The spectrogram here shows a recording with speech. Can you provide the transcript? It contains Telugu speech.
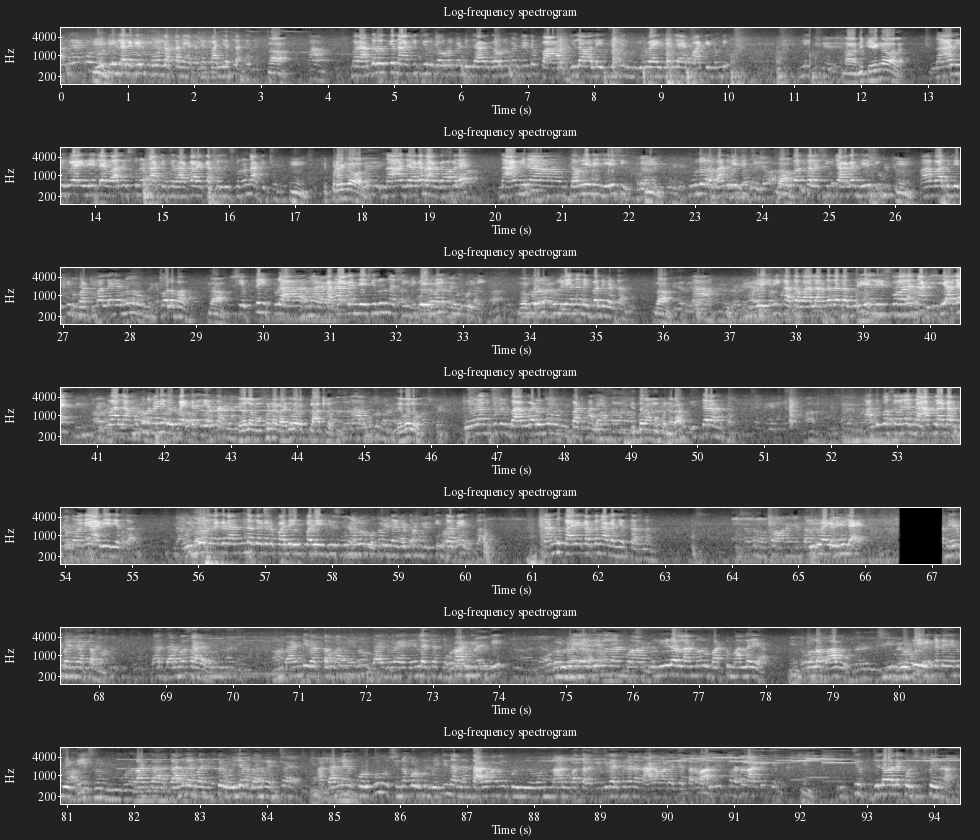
ఇంటిళ్ళకి ఫోన్లు వస్తానేట నేను పని చేస్తాను మరి అందరికి నాకు ఇచ్చారు గవర్నమెంట్ గవర్నమెంట్ అంటే పా జిల్లా వాళ్ళే ఇచ్చింది. ఇరవై ఐదేళ్ళ పార్టీ నుండి నీకేం కావాలి? నాది ఇరవై ఐదేళ్ళ వాళ్ళు తీసుకున్నారు నాకు ఇచ్చారు. ఆ కార్యకర్తలు తీసుకున్నారు నాకు ఇచ్చారు. ఇప్పుడు ఏం కావాలి? నా జాగ నాకు కావాలి. నా మీద దౌర్జన్యం చేసి కూలలో బంద్ పెట్టించి బస్తాల సీట్ ఆగం చేసి వాళ్ళు చెప్పి బట్టుమల్లయ్యను తోలబాబు. చెప్తే ఇప్పుడు నా పని ఆగం చేసిండ్రు నా సీటు పోయింది కూలి పోయింది. కూలోళ్ళు కూలి అన్న ఇబ్బంది పెడతాను. ఇది కథ. వాళ్ళ అండదండ గురియలు తీసుకోవాలి నాకు ఇయ్యాలి. వాళ్ళు పైకనే చేస్తాను ఎవరు అమ్ముకున్నారు ఐదు వరకు ప్లాట్లు. ఎవరు? అమ్ముకుంటాడు ఇద్దరు అమ్ముకున్నారా? ఇద్దరు అమ్ముకుంటారు అందుకోసమనే నా ప్లాట్ అమ్ముకుందాం అని ఐడియా చేస్తారు. ఊళ్ళో దగ్గర అందరి దగ్గర పదిహేను పదిహేను తీసుకున్నారు. తింటారే ఇస్తారు నన్ను కార్యకర్త నాగని చెప్తారు నన్ను. ఇరవై ఐదేళ్ళ. పేరు నా ధర్మసాగర్. బండి రత్తమ్మ నేను ఇరవై ఐదేళ్ళు అయితే ఉంది. ఇరవై ఐదేళ్ళు నన్ను ఆ లీడర్లు అన్నోళ్ళు బట్టు మల్లయ్య. వాళ్ళ బాబు. ఈ గుడ్డి వెంకటయ్యను పెట్టి వాడు గన్మెన్ మన ఇంటి పేరు ఒళ్ళేపు గన్మెన్ ఆ గన్మెన్ కొడుకు చిన్న కొడుకుని పెట్టి నన్ను అంత ఆగమాగం ఇప్పుడు నాలుగు బత్తాల సిద్ధి కలిపినా నన్ను ఆగమాగం చేస్తాను. వాళ్ళు తీసుకున్నట్టు నాకు ఇచ్చింది. ఇచ్చి జిల్లా వాళ్ళే కొలిసిచ్చిపోయింది నాకు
